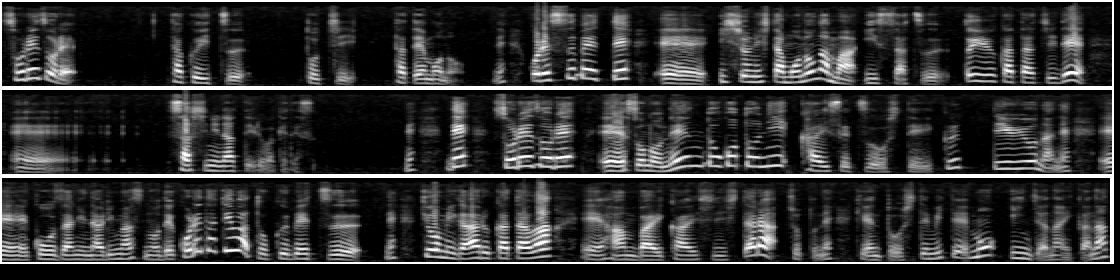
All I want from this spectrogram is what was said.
それぞれ択一土地建物ね、これすべて、えー、一緒にしたものがまあ一冊という形で、えー、冊子になっているわけです。ね、でそれぞれ、えー、その年度ごとに解説をしていくっていうようなね、えー、講座になりますのでこれだけは特別、ね、興味がある方は、えー、販売開始したらちょっとね検討してみてもいいんじゃないかなっ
